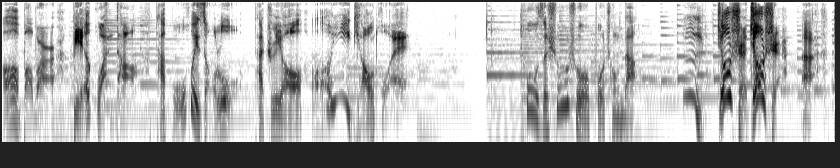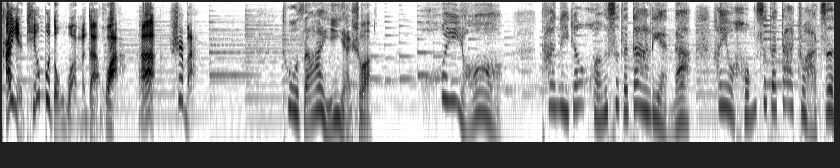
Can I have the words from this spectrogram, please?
哦，宝贝儿，别管它，它不会走路，它只有哦一条腿。”兔子叔叔补充道：“嗯，就是就是啊，它也听不懂我们的话啊，是吧？”兔子阿姨也说：“哎呦，它那张黄色的大脸呐，还有红色的大爪子，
